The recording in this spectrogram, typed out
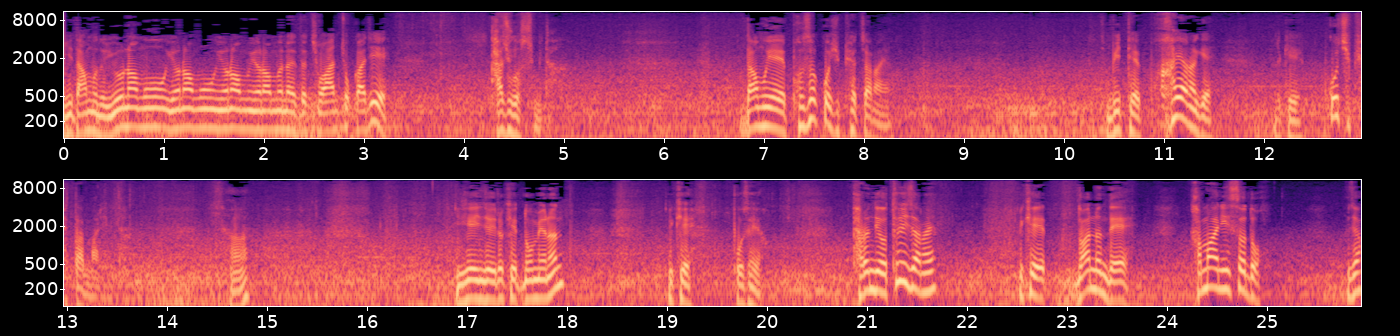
이 나무들 요 나무 요 나무 요 나무 요 나무 해서 저 안쪽까지 다 죽었습니다 나무에 버섯꽃이 폈잖아요 밑에 하얀하게 이렇게 꽃이 폈단 말입니다 자 이게 이제 이렇게 놓으면은 이렇게 보세요. 다른 데하고 틀리잖아요. 이렇게 놨는데 가만히 있어도 그죠?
